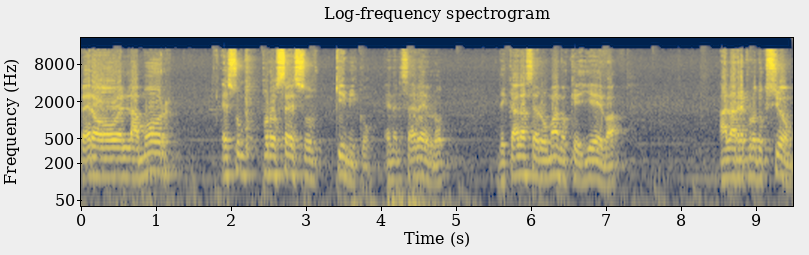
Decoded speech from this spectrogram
Pero el amor es un proceso químico en el cerebro de cada ser humano que lleva a la reproducción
